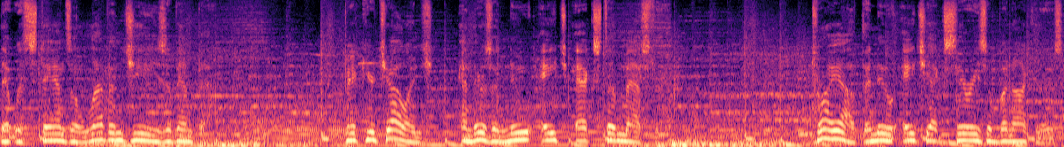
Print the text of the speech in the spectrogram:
that withstands 11 Gs of impact. Pick your challenge, and there's a new HX to master. Try out the new HX series of binoculars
